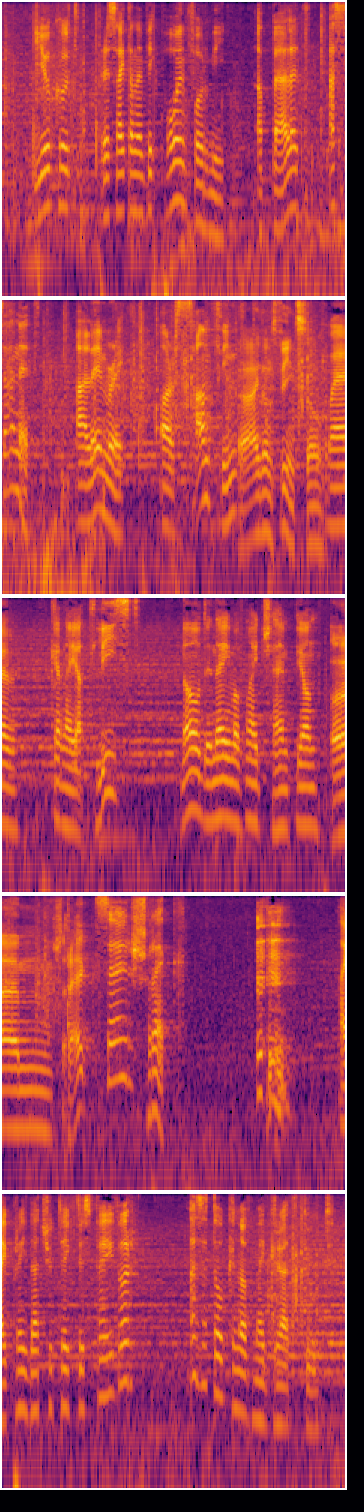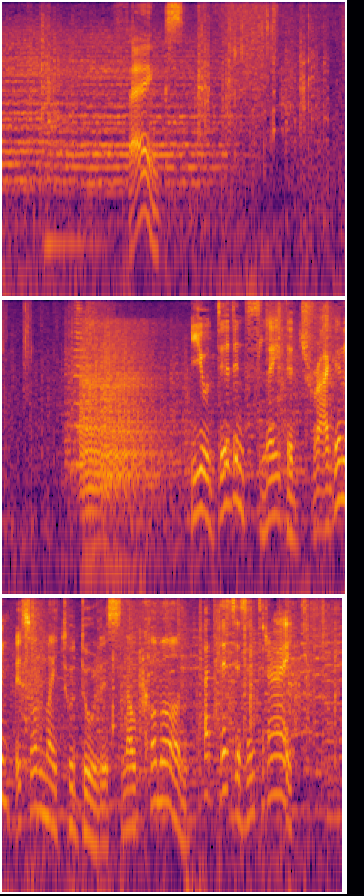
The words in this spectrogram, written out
You could recite an epic poem for me. A ballad, a sonnet, a limerick, or something. I don't think so. Well, can I at least know the name of my champion? Um, Shrek? Sir Shrek. I pray that you take this favor as a token of my gratitude. Thanks. You didn't slay the dragon? It's on my to-do list, now come on! But this isn't right.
